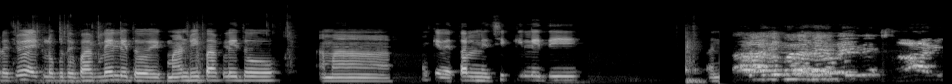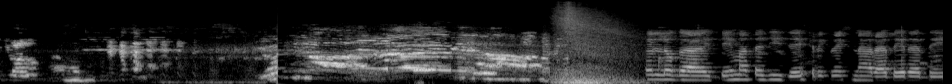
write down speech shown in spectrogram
આપણે જો એટલો બધો ભાગ લઈ લીધો એક માંડવી પાક લીધો આમાં શું કહેવાય તલની છીકી લીધી. અને હેલો ગાય જય માતાજી જય શ્રી કૃષ્ણ રાધે રાધે.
